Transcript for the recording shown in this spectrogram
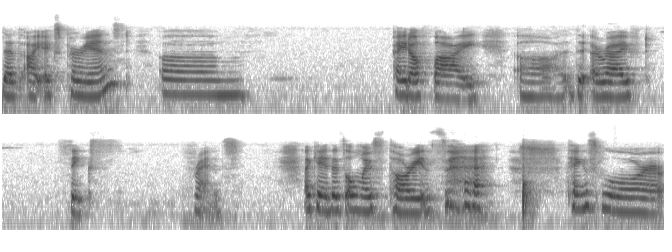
that I experienced um, paid off by uh, the arrived six friends. Okay, that's all my stories. Thanks for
